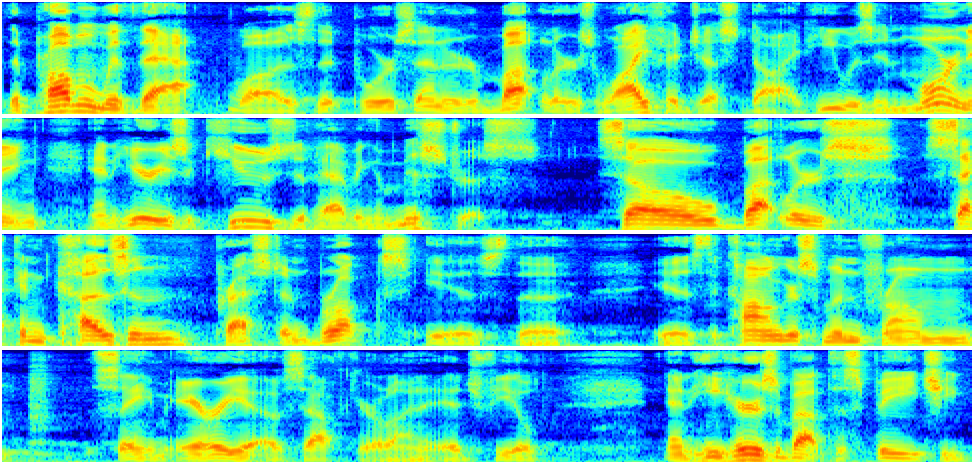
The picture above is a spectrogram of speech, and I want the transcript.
the problem with that was that poor Senator Butler's wife had just died. He was in mourning, and here he's accused of having a mistress. So Butler's second cousin, Preston Brooks, is the is the congressman from the same area of South Carolina, Edgefield, and he hears about the speech. He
